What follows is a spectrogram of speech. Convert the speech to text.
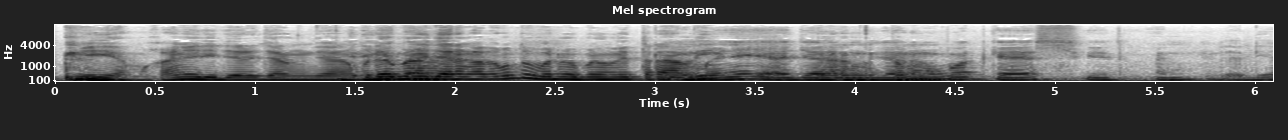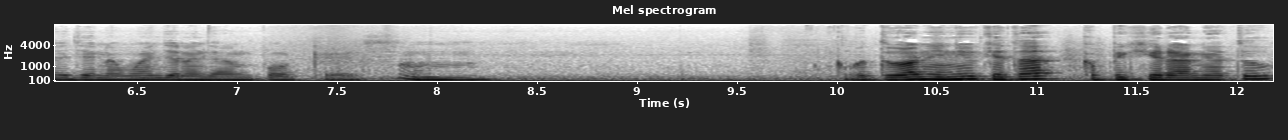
Iya makanya jadi jarang-jarang. Bener-bener kita- jarang ketemu tuh bener-bener literally namanya ya jarang-jarang podcast gitu kan. Jadi aja namanya jarang-jarang podcast. Hmm. Kebetulan ini kita kepikirannya tuh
